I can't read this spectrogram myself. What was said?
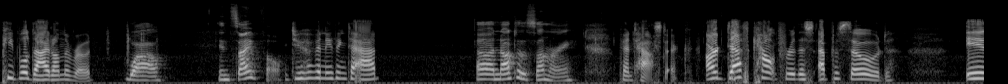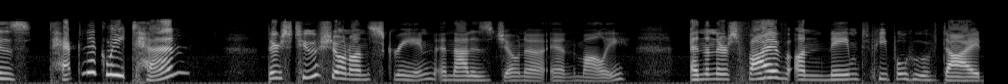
people died on the road. Wow. Insightful. Do you have anything to add? Uh, not to the summary. Fantastic. Our death count for this episode is technically 10. There's two shown on screen, and that is Jonah and Molly. And then there's five unnamed people who have died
